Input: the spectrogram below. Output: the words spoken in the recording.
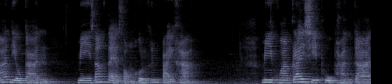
บ้านเดียวกัน มีตั้งแต่สองคนขึ้นไปค่ะ มีความใกล้ชิดผูกพันกัน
